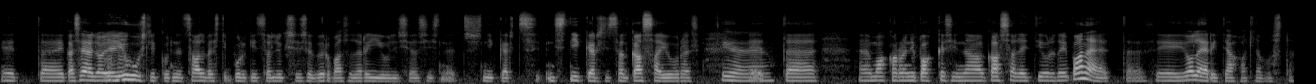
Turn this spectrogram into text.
et äh, ega seal oli Mhm. mm -hmm. juhuslikud need salvestipurgid seal üksteise kõrval seal riiulis ja siis need snickers, snickersid seal kassa juures yeah. et äh, makaronipakke sinna kassaleti juurde ei pane, et äh, see ei ole eriti ahvatlev osta.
